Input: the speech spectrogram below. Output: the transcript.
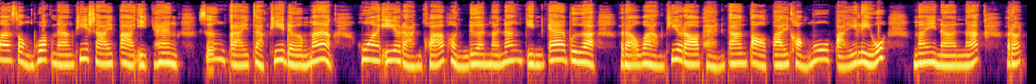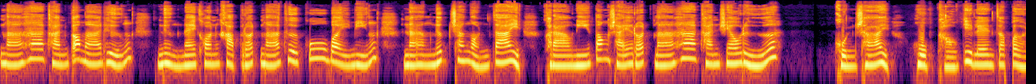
มาส่งพวกนางที่ชายป่าอีกแห่ง ซึ่งไกลจากที่เดิมมาก หัวอีหรานคว้าผลเดือนมานั่งกินแก้เบื่อ ระหว่างที่รอแผนการต่อไปของมู่ไปหลิว ไม่นานนัก รถม้าห้าคันก็มาถึง หนึ่งในคนขับรถม้าคือกู้เบยหมิง นางนึกชะงนใจ คราวนี้ต้องใช้รถม้าห้าคันเชียวหรือ คุณชาย หุบเขากิเลนจะเปิด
